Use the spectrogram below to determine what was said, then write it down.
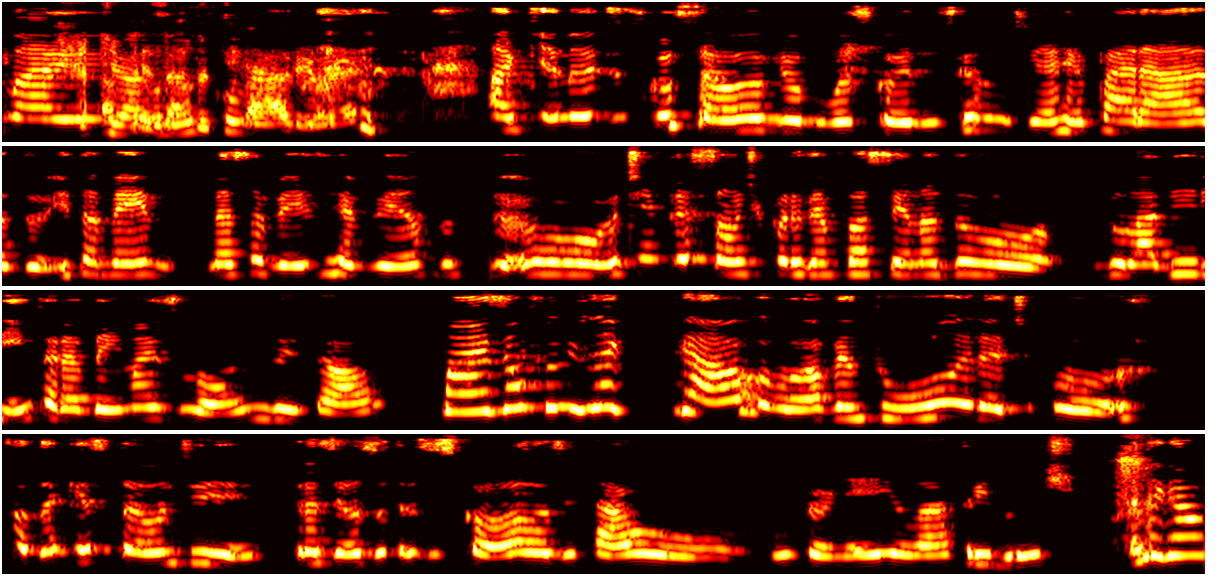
Mas Apesar do. Thiago, né? aqui na discussão eu vi algumas coisas que eu não tinha reparado. E também, nessa vez, revendo, eu, eu tinha a impressão de que, por exemplo, a cena do, do labirinto era bem mais longa e tal. Mas é um filme legal, aventura, tipo, toda a questão de trazer as outras escolas e tal, o, o torneio lá, Tribruxo. É legal.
